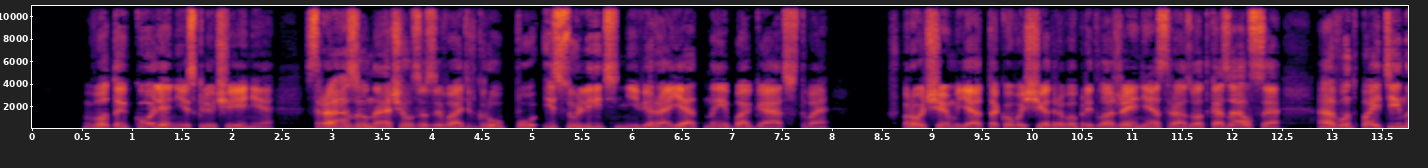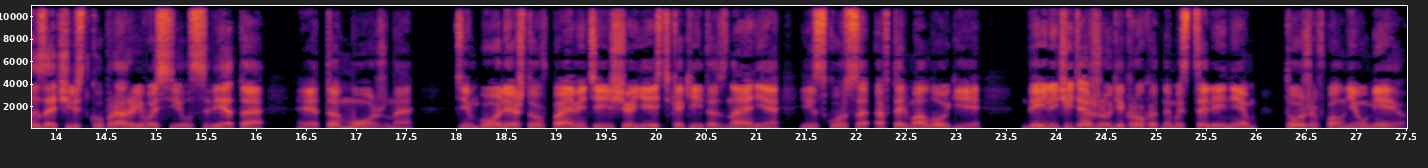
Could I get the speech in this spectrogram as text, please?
Вот и Коля не исключение, сразу начал зазывать в группу и сулить невероятные богатства — Впрочем, я от такого щедрого предложения сразу отказался, а вот пойти на зачистку прорыва сил света — это можно. Тем более, что в памяти еще есть какие-то знания из курса офтальмологии, да и лечить ожоги крохотным исцелением тоже вполне умею.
